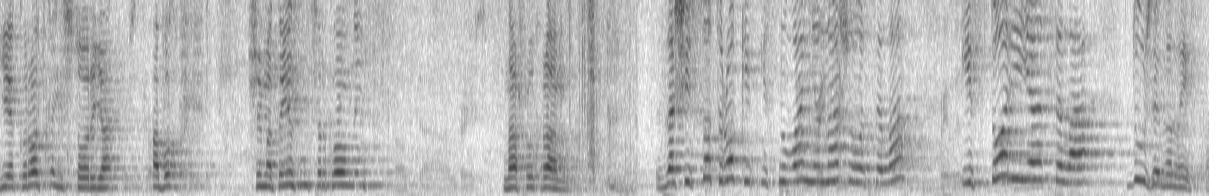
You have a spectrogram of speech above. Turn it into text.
є коротка історія або шематизм церковний нашого храму. За 600 років існування нашого села історія села дуже велика.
